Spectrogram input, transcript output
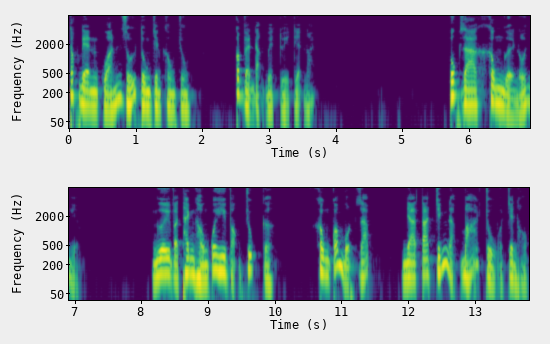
Tóc đen quán rối tung trên không trung, Có vẻ đặc biệt tùy tiện nói. Úc gia không người nối nghiệp. Ngươi và Thanh Hồng có hy vọng trúc cơ. Không có một giáp, Nhà ta chính là bá chủ ở trên hồ.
